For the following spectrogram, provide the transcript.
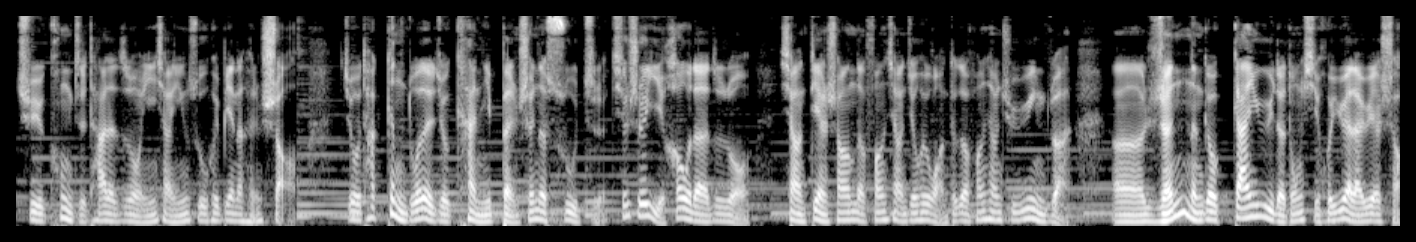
去控制它的这种影响因素会变得很少。就它更多的就看你本身的素质，其实以后的这种像电商的方向就会往这个方向去运转，呃，人能够干预的东西会越来越少，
